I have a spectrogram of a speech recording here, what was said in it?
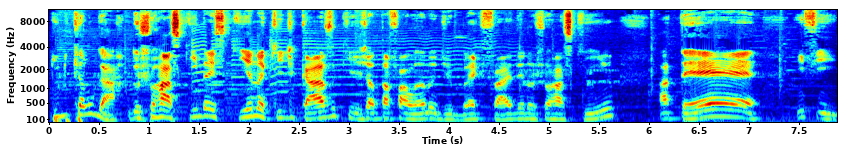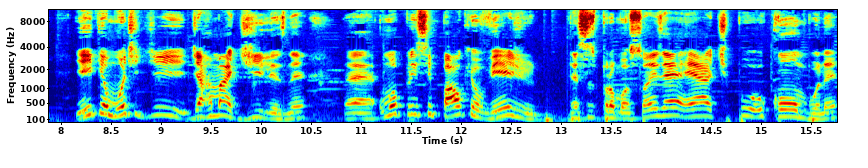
tudo que é lugar. Do churrasquinho da esquina aqui de casa, que já tá falando de Black Friday no churrasquinho, até. Enfim. E aí tem um monte de, de armadilhas, né? É, uma principal que eu vejo dessas promoções é, é, tipo o combo, né?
